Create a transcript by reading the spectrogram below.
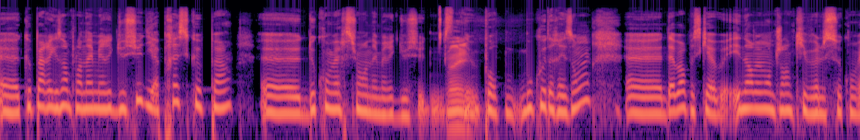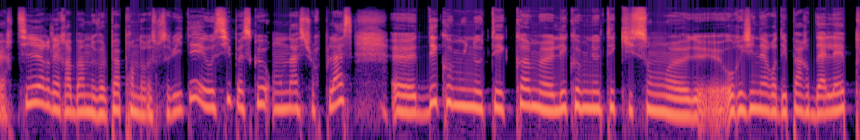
euh, que par exemple en Amérique du Sud, il n'y a presque pas euh, de conversion en Amérique du Sud. Oui. Pour beaucoup de raisons. Euh, D'abord parce qu'il y a énormément de gens qui veulent se convertir, les rabbins ne veulent pas prendre de responsabilités, et aussi parce qu'on a sur place des communautés comme les communautés qui sont originaires au départ d'Alep,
